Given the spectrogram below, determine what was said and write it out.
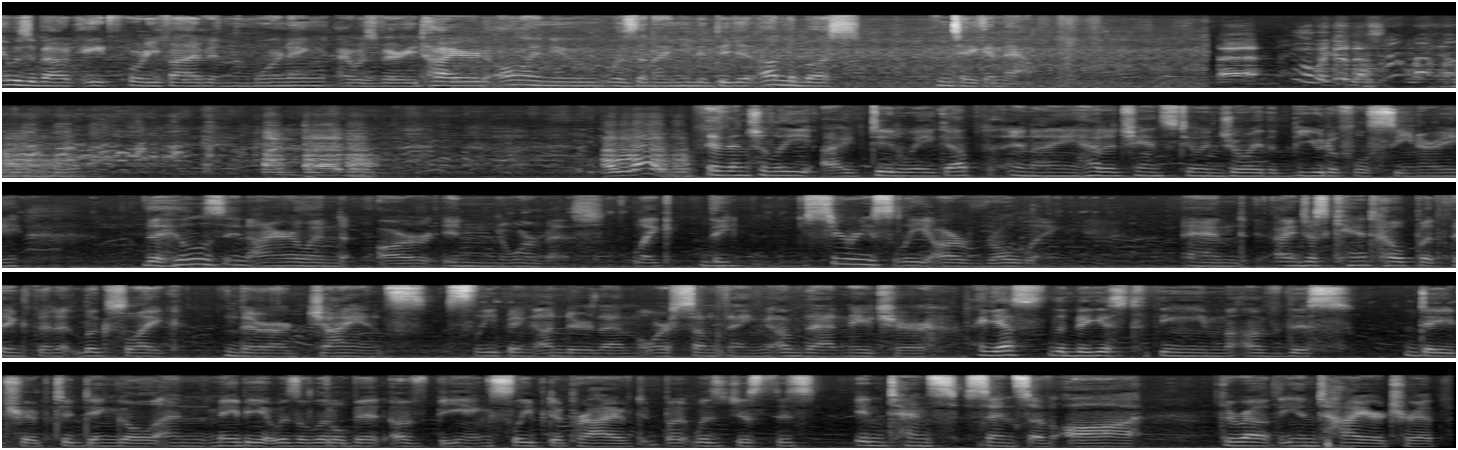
It was about 8:45 in the morning. I was very tired. All I knew was that I needed to get on the bus and take a nap. Uh, oh my goodness. I'm dead. I'm alive. Eventually, I did wake up and I had a chance to enjoy the beautiful scenery. The hills in Ireland are enormous. Like, they seriously are rolling and I just can't help but think that it looks like there are giants sleeping under them or something of that nature. I guess the biggest theme of this day trip to Dingle, and maybe it was a little bit of being sleep deprived, but was just this intense sense of awe throughout the entire trip.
